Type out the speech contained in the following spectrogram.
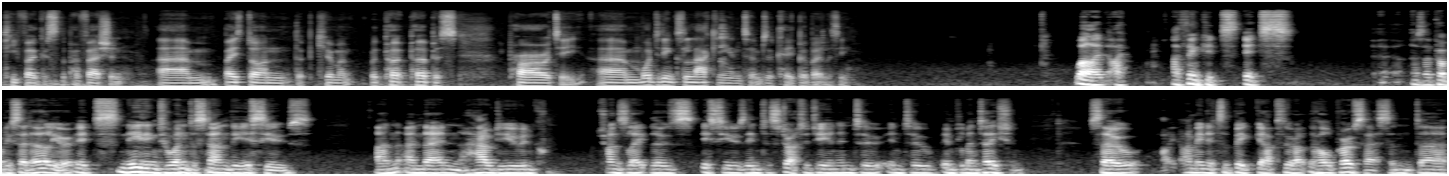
key focus of the profession, um, based on the procurement with pur- purpose priority. Um, what do you think is lacking in terms of capability? Well, I, I, I think it's it's as I probably said earlier, it's needing to understand the issues, and and then how do you translate those issues into strategy and into into implementation. So, I, mean, it's a big gap throughout the whole process, and uh,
